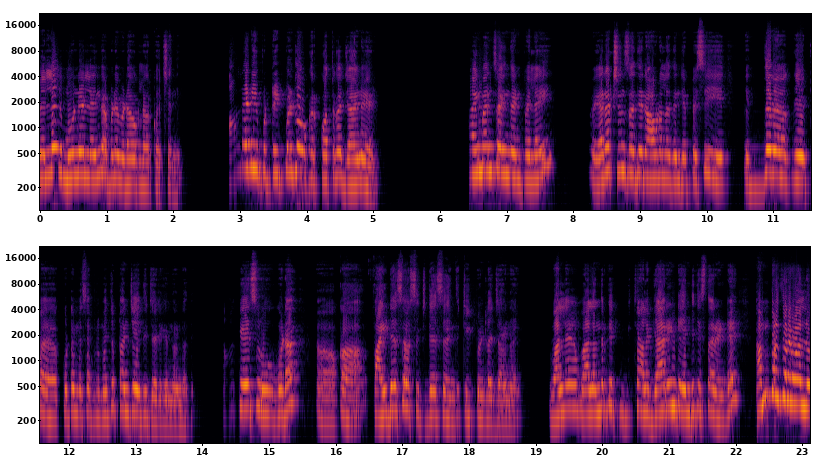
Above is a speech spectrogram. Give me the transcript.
పెళ్ళి మూడు నెలలు అయింది అప్పుడే విడాకుల వరకు వచ్చింది. ఆల్రెడీ ఇప్పుడు ట్రీట్మెంట్లో ఒకరు కొత్తగా జాయిన్ అయ్యారు. ఫైవ్ మంత్స్ అయిందండి పెళ్ళై ఎలక్షన్స్ అది రావడం లేదని చెప్పేసి ఇద్దరికి కుటుంబ సభ్యుల మధ్య పంచాయతీ జరిగిందండి అది. ఆ కేసు కూడా ఒక ఫైవ్ డేస్ సిక్స్ డేస్ అయింది ట్రీట్మెంట్లో జాయిన్ అయ్యి. వాళ్ళ వాళ్ళందరికీ చాలా గ్యారంటీ ఎందుకు ఇస్తారంటే కంపల్సరీ వాళ్ళు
